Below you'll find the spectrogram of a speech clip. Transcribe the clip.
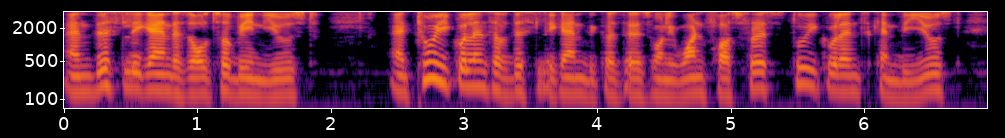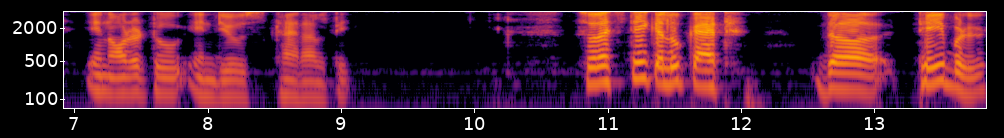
and this ligand has also been used and two equivalents of this ligand because there is only one phosphorus, two equivalents can be used in order to induce chirality. So, let us take a look at the table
